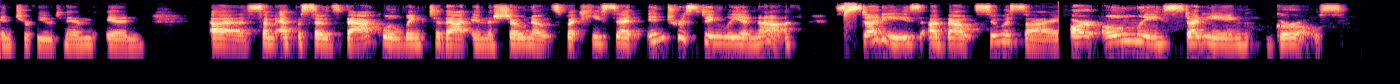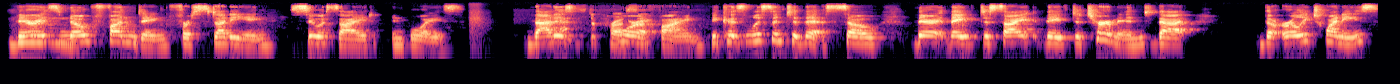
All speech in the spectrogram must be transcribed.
interviewed him in uh, some episodes back. We'll link to that in the show notes. But he said, interestingly enough, studies about suicide are only studying girls there is hmm. no funding for studying suicide in boys. That That's is depressing. horrifying because listen to this. So they've decide they've determined that the early 20s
